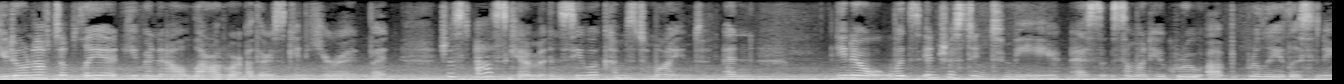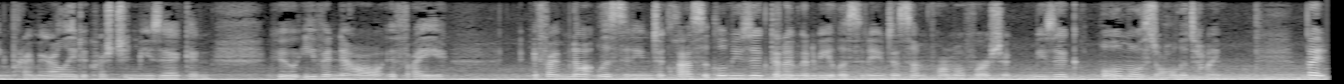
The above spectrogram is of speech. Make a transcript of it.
You don't have to play it even out loud where others can hear it, but just ask Him and see what comes to mind. And, you know, what's interesting to me as someone who grew up really listening primarily to Christian music and who even now, if I if I'm not listening to classical music, then I'm going to be listening to some form of worship music almost all the time. But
